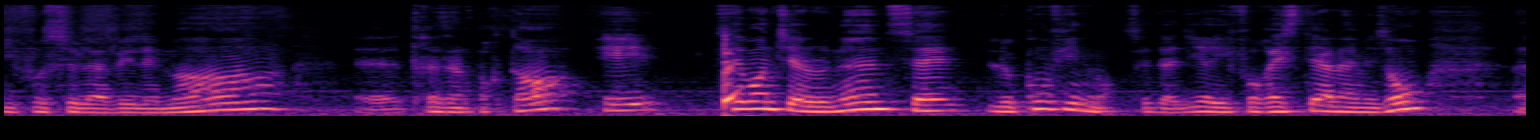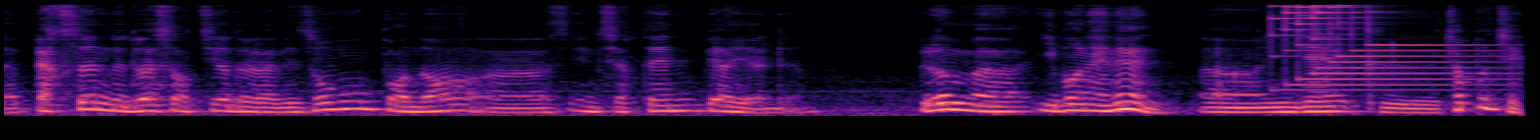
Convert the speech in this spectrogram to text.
Il faut se laver les mains, euh, très important. Et 세 번째로는 c'est le confinement, c'est-à-dire il faut rester à la maison. Euh, personne ne doit sortir de la maison pendant euh, une certaine période. 그럼 어, 이번에는 어, 이제 그 첫 번째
